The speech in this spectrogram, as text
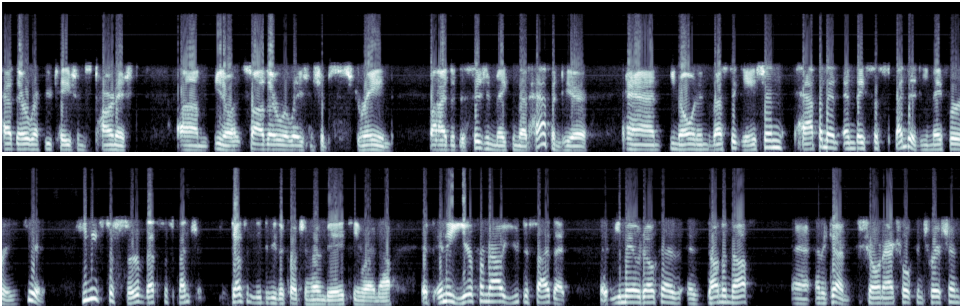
had their reputations tarnished, um, you know saw their relationships strained by the decision making that happened here. And, you know, an investigation happened and, and they suspended Ime for a year. He needs to serve that suspension. He doesn't need to be the coach of an NBA team right now. If in a year from now you decide that, that Ime Udoka has, has done enough and, and again, shown actual contrition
